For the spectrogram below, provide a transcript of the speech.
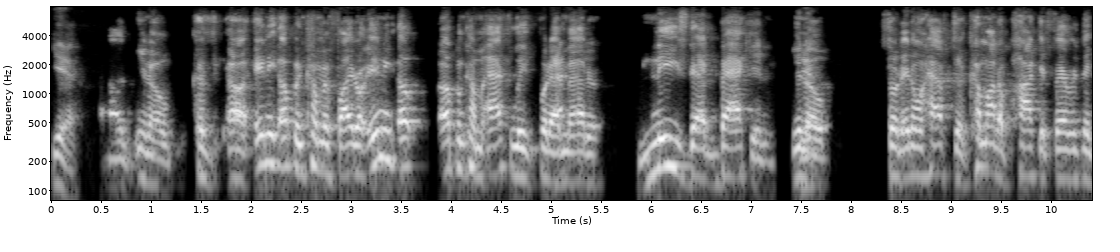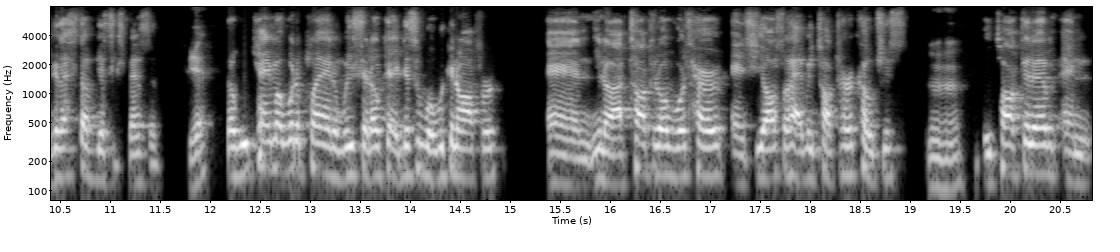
Yeah. Uh, you know, because uh, any up and coming fighter or any up up and coming athlete, for that matter, needs that backing. You yeah. know, so they don't have to come out of pocket for everything because that stuff gets expensive. Yeah. So we came up with a plan and we said, okay, this is what we can offer. And you know, I talked it over with her, and she also had me talk to her coaches. Mm-hmm. We talked to them, and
